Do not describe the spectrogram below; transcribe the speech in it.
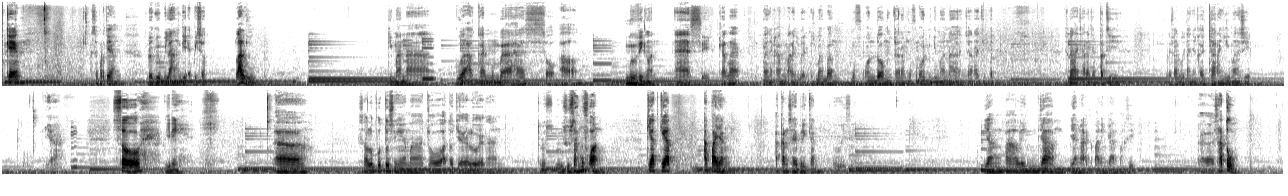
Oke. Seperti yang udah gue bilang di episode lalu Di mana gue akan membahas soal moving on asik. Karena banyak kan kemarin juga request bang bang move on dong cara move on gimana? Cara cepet. Sebenarnya cara cepet sih. Mereka lebih tanya ke caranya gimana sih. Ya. So begini uh, selalu putus nih sama cowok atau cewek lo ya kan? Terus lu susah move on. Kiat-kiat apa yang akan saya berikan yang paling gam ya nggak paling gampang sih. Uh, satu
